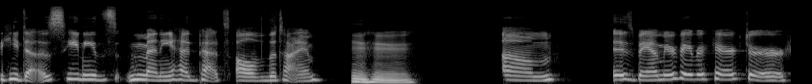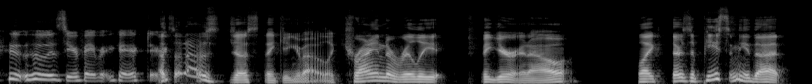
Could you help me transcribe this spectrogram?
He does. He needs many head pats all of the time. Mm-hmm. Um, is Bam your favorite character, or who who is your favorite character? That's what I was just thinking about, like trying to really figure it out. Like, there's a piece of me that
